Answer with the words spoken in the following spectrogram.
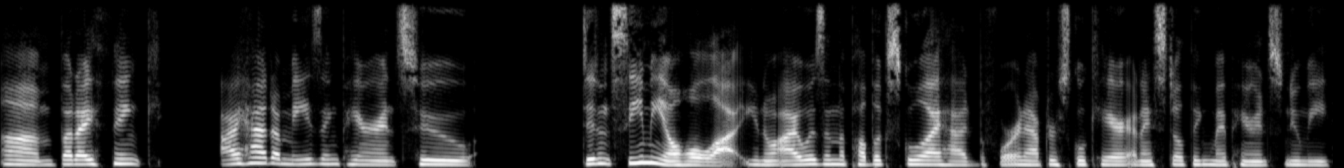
Um, but I think I had amazing parents who didn't see me a whole lot. You know, I was in the public school I had before and after school care, and I still think my parents knew me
